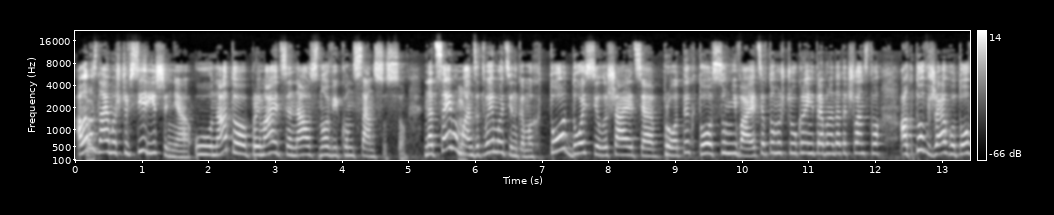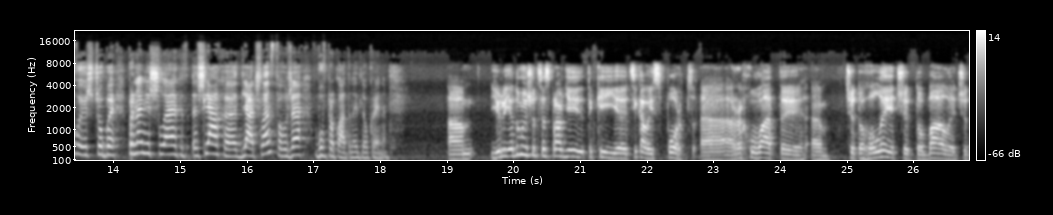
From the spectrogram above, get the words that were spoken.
Але ми знаємо, що всі рішення у НАТО приймаються на основі консенсусу. На цей момент, за твоїми оцінками, хто досі лишається проти, хто сумнівається в тому, що Україні треба надати членство, а хто вже готовий, щоб принаймні шлях шлях для членства вже був прокладений для України. А, Юлі, я думаю, що це справді такий е, цікавий спорт е, рахувати. Чи то голи, чи то бали, чи,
